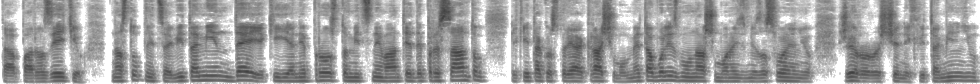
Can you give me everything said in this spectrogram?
та паразитів. Наступний це вітамін Д, який є не просто міцним антидепресантом, який також сприяє кращому метаболізму в нашому організмі, засвоєнню жиророзчинних вітамінів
